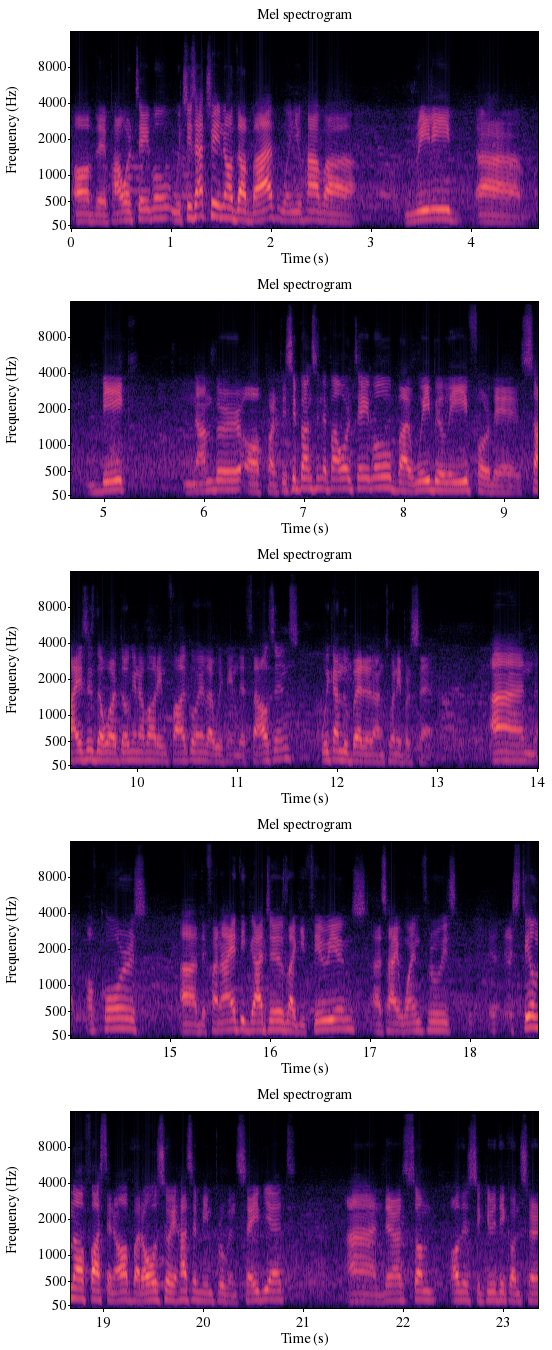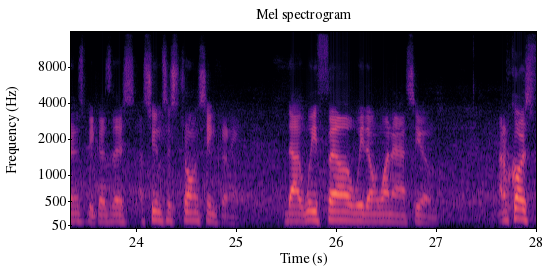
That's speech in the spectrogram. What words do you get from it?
of the power table, which is actually not that bad when you have a really uh, big number of participants in the power table, but we believe for the sizes that we're talking about in Filecoin, like within the thousands, we can do better than 20%. And of course, uh, the finality gadgets like Ethereum's, as I went through, is still not fast enough, but also it hasn't been proven safe yet. And there are some other security concerns because this assumes a strong synchrony that we felt we don't want to assume. And of course,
